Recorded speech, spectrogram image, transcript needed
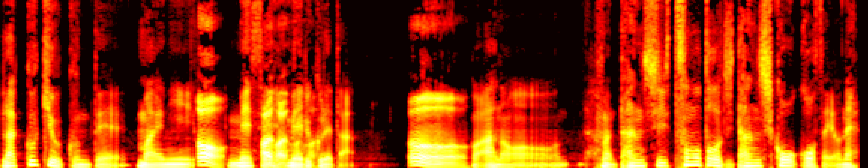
ラック Q 君って前にあメッセはいはいはいはい。メールくれた。うん。あのーまあ、男子その当時男子高校生よね。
